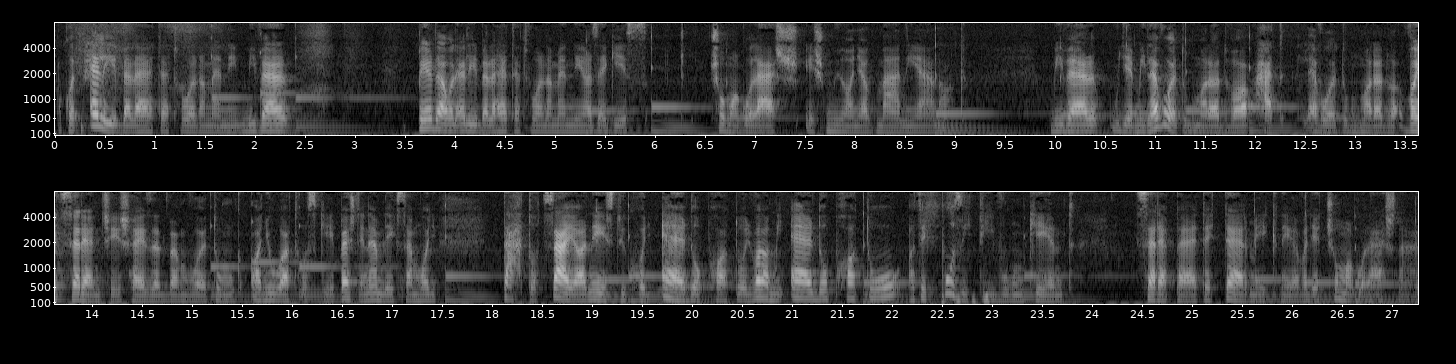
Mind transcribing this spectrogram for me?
akkor elébe lehetett volna menni, mivel például elébe lehetett volna menni az egész csomagolás és műanyag mániának. Mivel ugye mi le voltunk maradva, hát le voltunk maradva, vagy szerencsés helyzetben voltunk a nyugathoz képest. Én emlékszem, hogy tátott szájjal néztük, hogy eldobható, hogy valami eldobható, az egy pozitívunként szerepelt egy terméknél, vagy egy csomagolásnál.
